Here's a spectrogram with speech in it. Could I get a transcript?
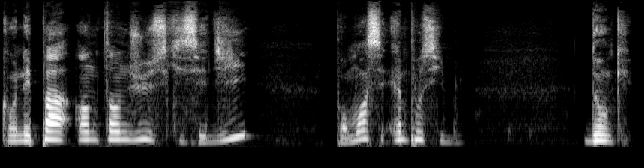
qu'on n'ait pas entendu ce qui s'est dit, pour moi, c'est impossible. Donc,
